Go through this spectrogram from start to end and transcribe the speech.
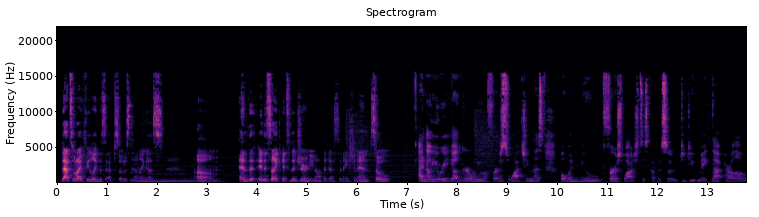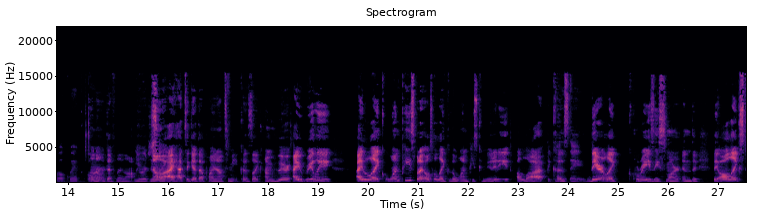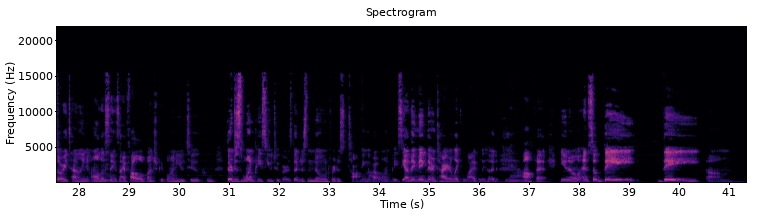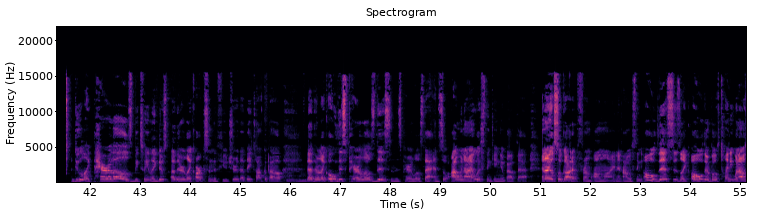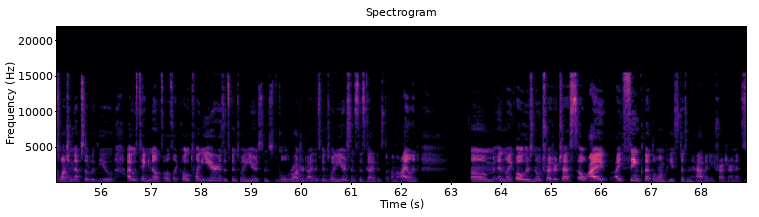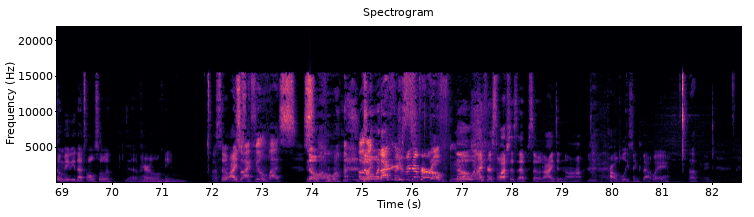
That's what I feel like this episode is telling mm-hmm. us. Mm. Um, and the, and it's like it's the journey, not the destination. And so I know you were younger when you were first watching this, but when you first watched this episode, did you make that parallel real quick? Oh no, definitely not. You were no, like... I had to get that point out to me because like I'm very, I really, I like One Piece, but I also like the One Piece community a lot because they they're like crazy smart and they, they all like storytelling and all those mm-hmm. things. And I follow a bunch of people on YouTube who they're just One Piece YouTubers. They're just known for just talking wow. about One Piece. Yeah, they make their entire like livelihood yeah. off it, you know. And so they they um do like parallels between like there's other like arcs in the future that they talk about mm-hmm. that they're like oh this parallels this and this parallels that. And so I when I was thinking about that and I also got it from online and I was thinking oh this is like oh they're both 20 when I was watching the episode with you I was taking notes. I was like oh 20 years? It's been 20 years since Gold Roger died. It's been 20 years since this guy had been stuck on the island. Um and like oh there's no treasure chests. Oh i i think that the one piece doesn't have any treasure in it. So maybe that's also a, a parallel theme okay. so i just, so i feel less no no like, when i first no when i first watched this episode i did not okay. probably think that way okay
